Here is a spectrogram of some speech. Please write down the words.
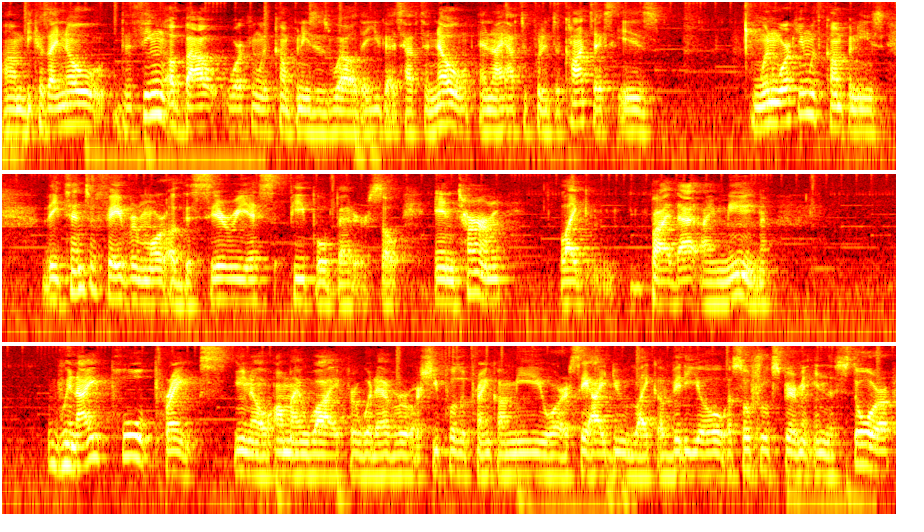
Um, because I know the thing about working with companies as well that you guys have to know and I have to put into context is when working with companies, they tend to favor more of the serious people better. So in term, like by that I mean, when I pull pranks, you know, on my wife or whatever, or she pulls a prank on me, or say I do like a video, a social experiment in the store,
